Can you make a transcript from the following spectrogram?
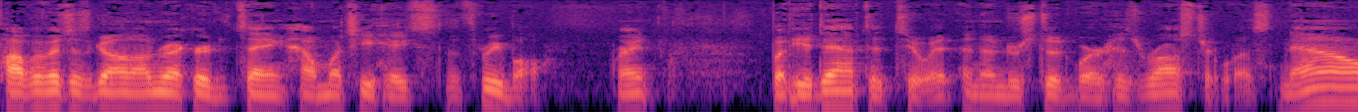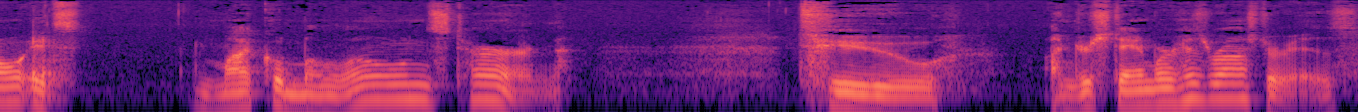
Popovich has gone on record saying how much he hates the three ball, right? But he adapted to it and understood where his roster was. Now it's Michael Malone's turn to understand where his roster is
